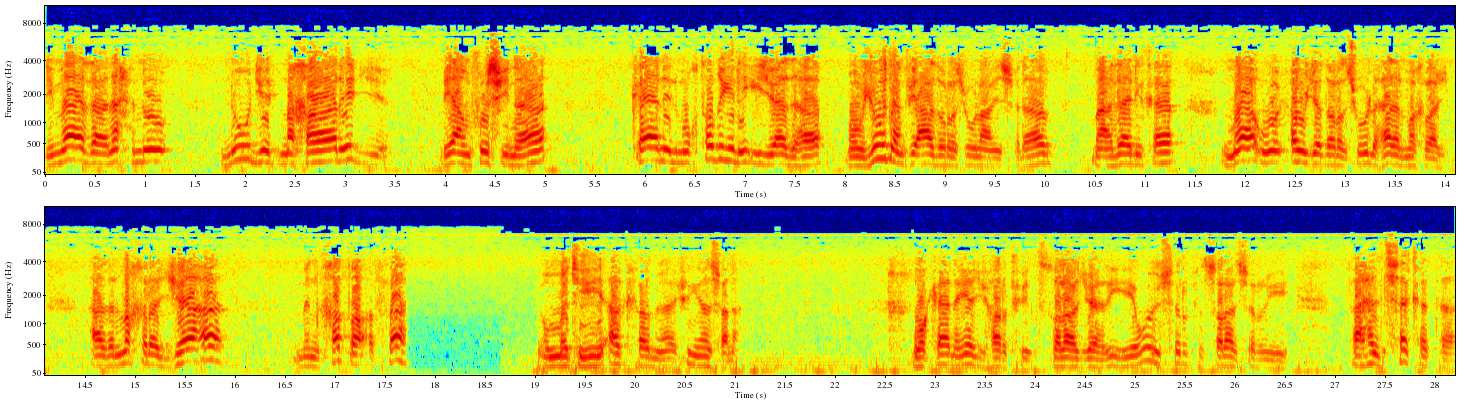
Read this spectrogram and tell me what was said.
لماذا نحن نوجد مخارج لأنفسنا كان المقتضي لإيجادها موجودا في عهد الرسول عليه السلام؟ مع ذلك ما أوجد الرسول هذا المخرج. هذا المخرج جاء من خطأ فهم أمته أكثر من عشرين سنة. وكان يجهر في الصلاة الجهرية ويسر في الصلاة السرية فهل سكت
